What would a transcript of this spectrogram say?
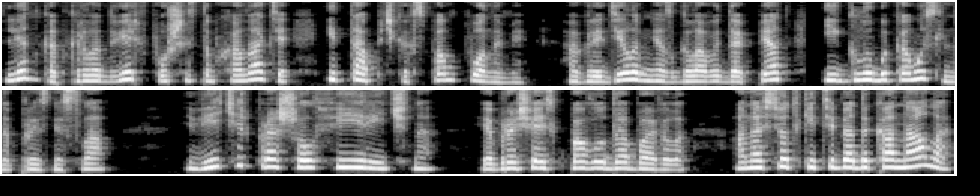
Ленка открыла дверь в пушистом халате и тапочках с помпонами, оглядела меня с головы до пят и глубокомысленно произнесла. «Вечер прошел феерично», и, обращаясь к Павлу, добавила. «Она все-таки тебя доконала?»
